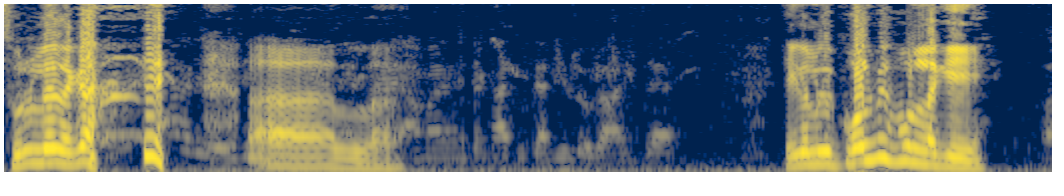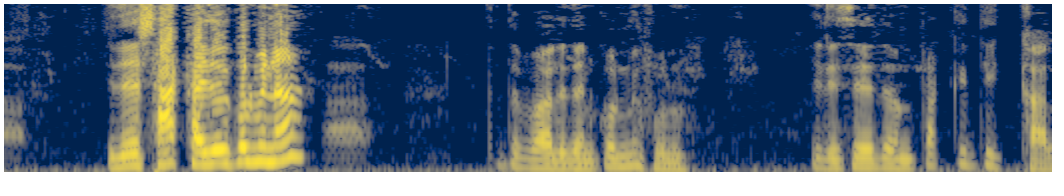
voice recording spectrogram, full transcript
শুরুলে দেখা? আল্লাহ। এগুলো কি কলমি ফুল নাকি? হ্যাঁ, এই যে শাক খাই ওই কলমি না? হ্যাঁ। তাতে ভালো দেন কলমি ফুল। এটা হচ্ছে প্রাকৃতিক খাল।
